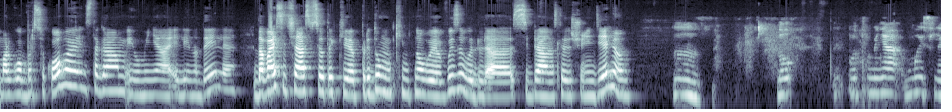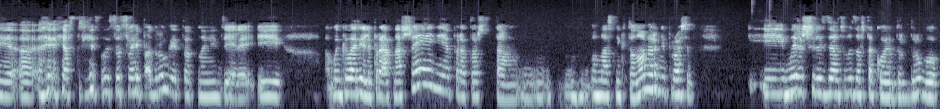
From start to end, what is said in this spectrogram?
Марго Барсукова Инстаграм и у меня Элина Дейли. Давай сейчас все-таки придумаем какие-нибудь новые вызовы для себя на следующую неделю. Mm. Ну, вот у меня мысли, э, я встретилась со своей подругой тут на неделе, и мы говорили про отношения, про то, что там у нас никто номер не просит. И мы решили сделать вызов такой друг другу.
